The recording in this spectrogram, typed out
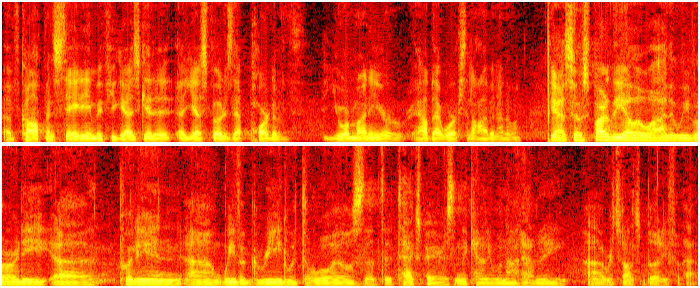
of Kauffman Stadium? If you guys get a, a yes vote, is that part of your money or how that works? And I'll have another one. Yeah, so as part of the LOI that we've already uh, put in, uh, we've agreed with the Royals that the taxpayers in the county will not have any uh, responsibility for that.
